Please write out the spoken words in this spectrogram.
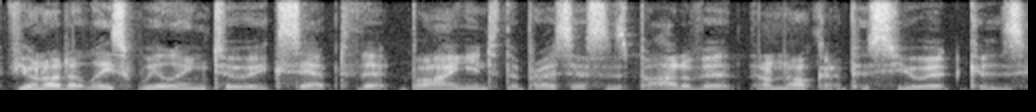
if you're not at least willing to accept that buying into the process is part of it, I'm not going to pursue it because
